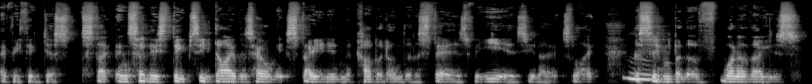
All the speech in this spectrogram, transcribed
everything just stayed. And so this deep sea diver's helmet stayed in the cupboard under the stairs for years. You know, it's like mm. a symbol of one of those,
